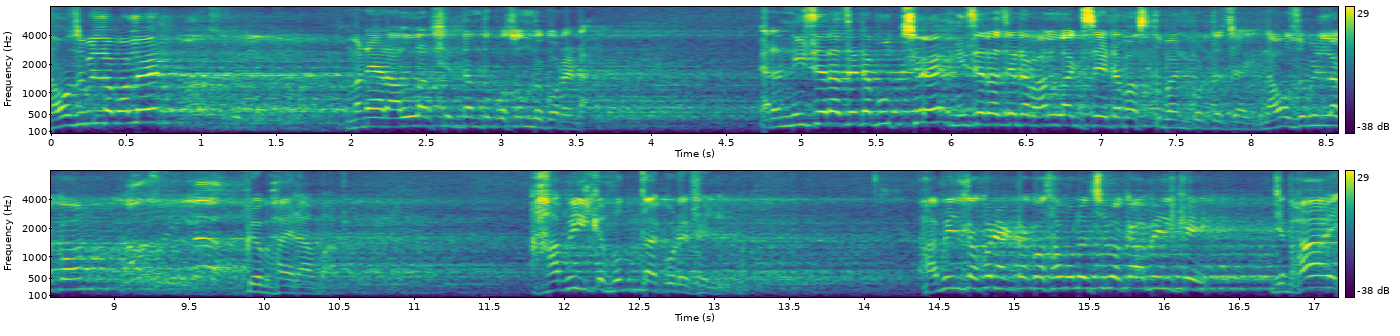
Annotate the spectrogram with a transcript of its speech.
নওয়াজবিল্লা বলেন মানে আর আল্লাহর সিদ্ধান্ত পছন্দ করে না। এরা নিজেরা যেটা বুঝছে নিজেরা যেটা ভালো লাগছে এটা বাস্তবায়ন করতে চাই নওয়াজবিল্লা কন? প্রিয় ভাইরা আমার হাবিলকে হত্যা করে ফেলল। হাবিল তখন একটা কথা বলেছিল কাবিলকে যে, ভাই,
